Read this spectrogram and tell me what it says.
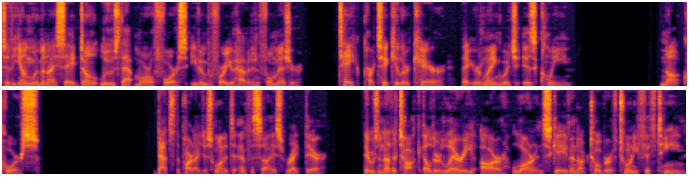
To the young women, I say, don't lose that moral force even before you have it in full measure. Take particular care that your language is clean, not coarse. That's the part I just wanted to emphasize right there. There was another talk Elder Larry R. Lawrence gave in October of 2015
